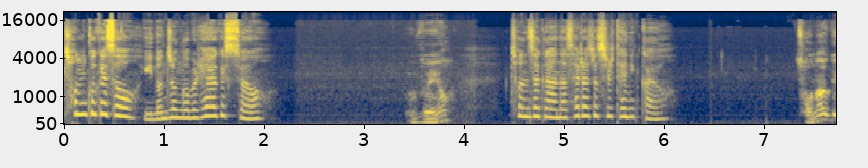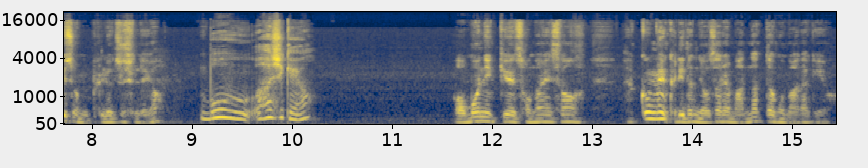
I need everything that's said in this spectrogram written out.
천국에서 인원 점검을 해야겠어요. 왜요? 천사가 하나 사라졌을 테니까요. 전화기 좀 빌려주실래요? 뭐 하시게요? 어머니께 전화해서 꿈에 그리던 여자를 만났다고 말하게요.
